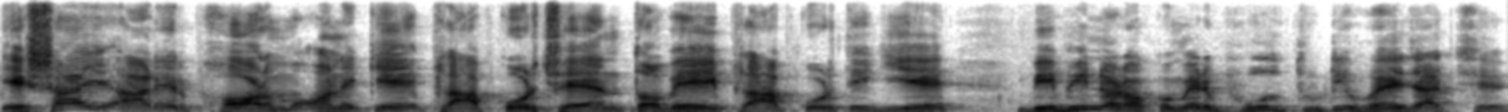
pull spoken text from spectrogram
এসআইআর এর ফর্ম অনেকে ফ্লাপ করছেন, তবে এই ফ্লাপ করতে গিয়ে বিভিন্ন রকমের ভুল ত্রুটি হয়ে যাচ্ছে।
